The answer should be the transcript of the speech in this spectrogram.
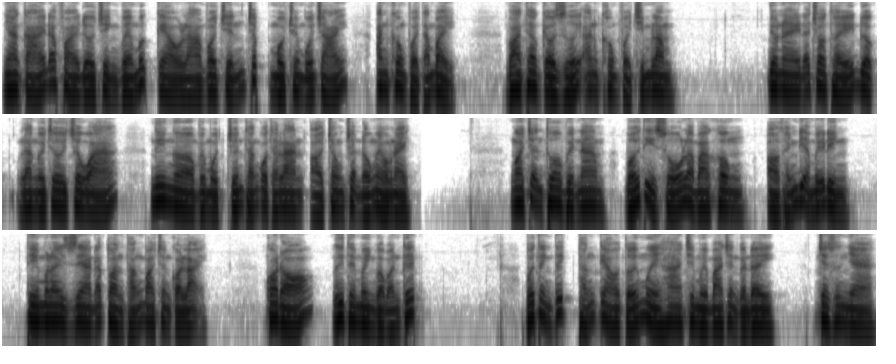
nhà cái đã phải điều chỉnh về mức kèo là voi chiến chấp 1 trên 4 trái ăn 0,87 và theo kèo dưới ăn 0,95. Điều này đã cho thấy được là người chơi châu Á nghi ngờ về một chiến thắng của Thái Lan ở trong trận đấu ngày hôm nay. Ngoài trận thua Việt Nam với tỷ số là 3-0 ở Thánh địa Mỹ Đình, thì Malaysia đã toàn thắng 3 trận còn lại. Qua đó ghi tên mình vào bán kết. Với thành tích thắng kèo tới 12 trên 13 trận gần đây, trên sân nhà,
